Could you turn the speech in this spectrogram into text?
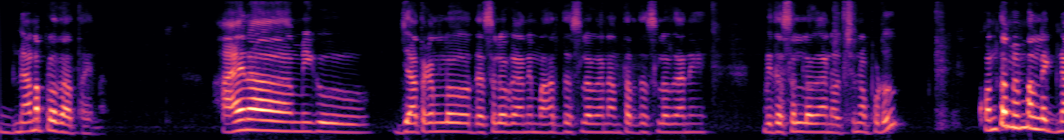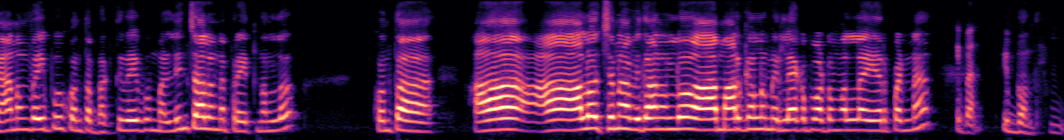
జ్ఞానప్రదాత ఆయన. ఆయన మీకు జాతకంలో దశలో కానీ మహర్దశలో కానీ అంతర్దశలో కానీ విదశల్లో కానీ వచ్చినప్పుడు కొంత మిమ్మల్ని జ్ఞానం వైపు కొంత భక్తి వైపు మళ్ళించాలనే ప్రయత్నంలో కొంత ఆ ఆలోచన విధానంలో ఆ మార్గంలో మీరు లేకపోవటం వల్ల ఏర్పడిన ఇబ్బంది. ఇబ్బందులు.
